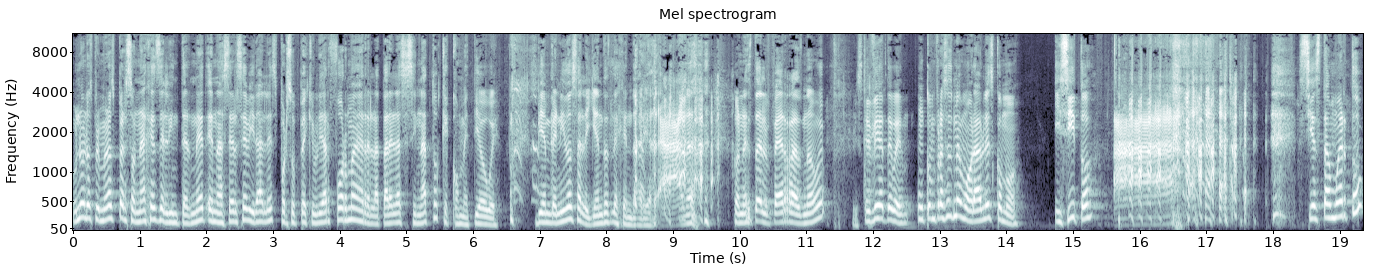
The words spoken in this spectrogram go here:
Uno de los primeros personajes del internet en hacerse virales por su peculiar forma de relatar el asesinato que cometió, güey. Bienvenidos a Leyendas Legendarias. Ah, no. Con esto del Ferras, ¿no, güey? Y fíjate, güey, con frases memorables como, y cito, si está muerto,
